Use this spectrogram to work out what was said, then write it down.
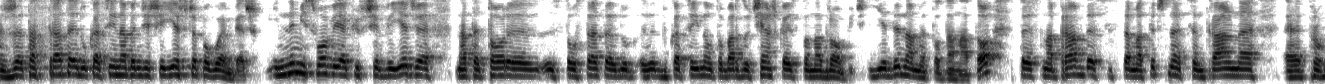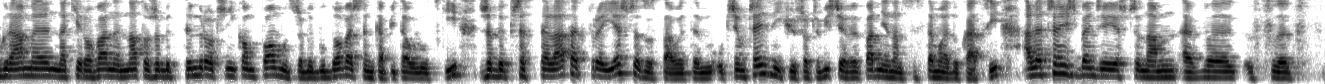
że ta strata edukacyjna będzie się jeszcze pogłębiać. Innymi słowy, jak już się wyjedzie na te tory z tą stratą edukacyjną, to bardzo ciężko jest to nadrobić. Jedyna metoda na to to jest naprawdę systematyczne, centralne e, programy nakierowane na to, żeby tym rocznikom pomóc, żeby budować ten kapitał ludzki, żeby przez te lata, które jeszcze zostały tym uczniom, część z nich już oczywiście wypadnie nam z systemu edukacji, ale część będzie jeszcze nam w, w, w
